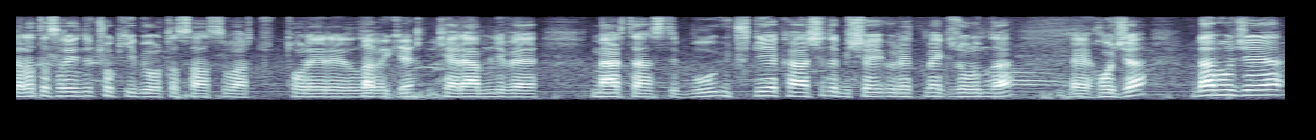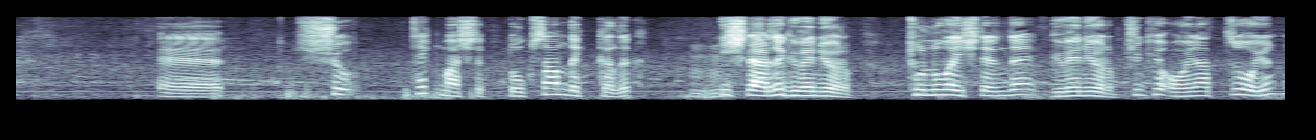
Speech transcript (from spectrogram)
Galatasaray'ın da çok iyi bir orta sahası var. Torreira'lı. Keremli ve Mertensli. Bu üçlüye karşı da bir şey üretmek zorunda e, hoca. Ben hocaya e, şu tek maçlık 90 dakikalık işlerde güveniyorum. Turnuva işlerinde güveniyorum. Çünkü oynattığı oyun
